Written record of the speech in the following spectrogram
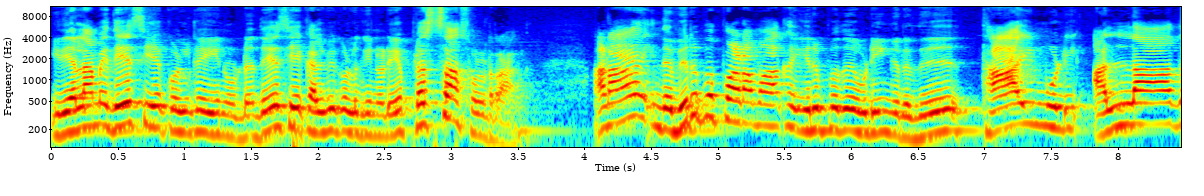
இது எல்லாமே தேசிய கொள்கையினுடைய தேசிய கல்விக் கொள்கையினுடைய ப்ளஸ்ஸாக சொல்கிறாங்க ஆனால் இந்த விருப்ப பாடமாக இருப்பது அப்படிங்கிறது தாய்மொழி அல்லாத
